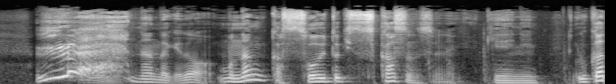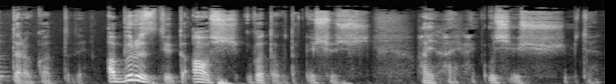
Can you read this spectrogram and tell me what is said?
ーうわーなんだけど、もうなんかそういう時すかすんですよね。芸人。受かったら受かったで。あ、ブルーズって言った。あ、よし、受かった受かった。よしよし。はいはいはい。よしよし。みたいな。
